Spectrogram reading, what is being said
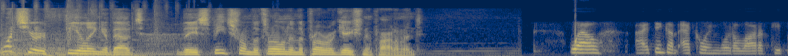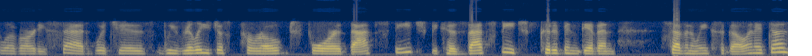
What's your feeling about the speech from the throne and the prorogation of Parliament? Well, I think I'm echoing what a lot of people have already said, which is we really just prorogued for that speech because that speech could have been given seven weeks ago. And it does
